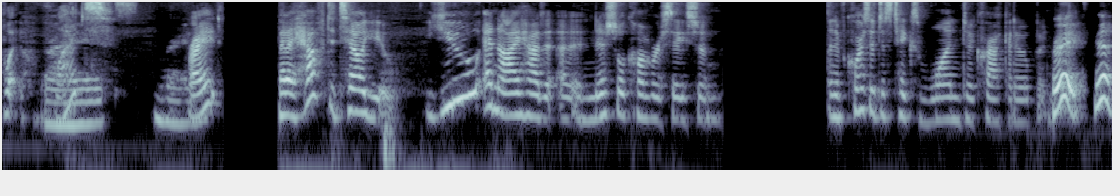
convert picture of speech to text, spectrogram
what? Right. What? Right. Right? But I have to tell you, you and I had an initial conversation, and of course, it just takes one to crack it open. Right. Yeah.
